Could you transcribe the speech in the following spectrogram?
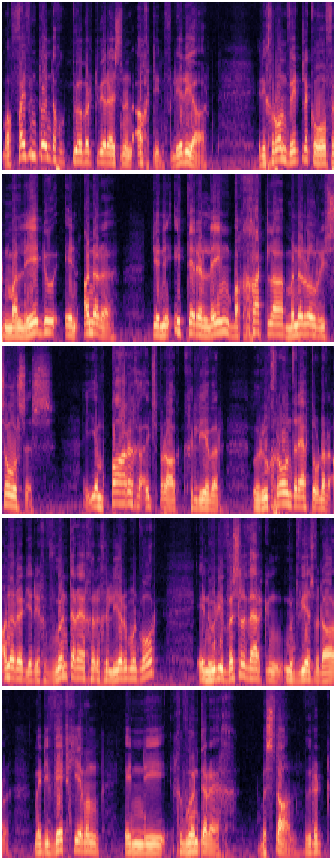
Maar 25 Oktober 2018, verlede jaar, het die grondwetlike hof in Maledu en ander teen die Itereleng Bagatla Mineral Resources 'n eenparige uitspraak gelewer oor hoe grondregte onder andere deur die gewoontereg gereguleer moet word en hoe die wisselwerking moet wees wat daar met die wetgewing en die gewoontereg bestaan, hoe dit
